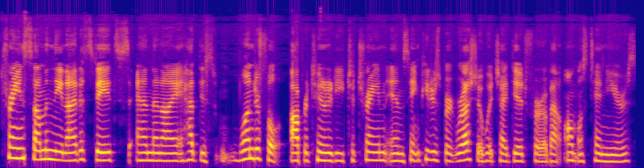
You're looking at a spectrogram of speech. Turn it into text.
trained some in the United States, and then I had this wonderful opportunity to train in St. Petersburg, Russia, which I did for about almost 10 years.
